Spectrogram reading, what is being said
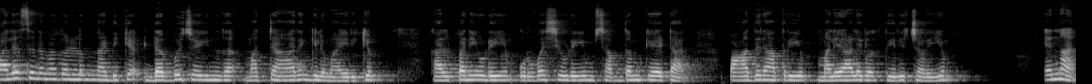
പല സിനിമകളിലും നടിക്ക് ഡബ്ബ് ചെയ്യുന്നത് മറ്റാരെങ്കിലുമായിരിക്കും. കൽപ്പനയുടെയും ഉർവശിയുടെയും ശബ്ദം കേട്ടാൽ പാതിരാത്രിയും മലയാളികൾ തിരിച്ചറിയും. എന്നാൽ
